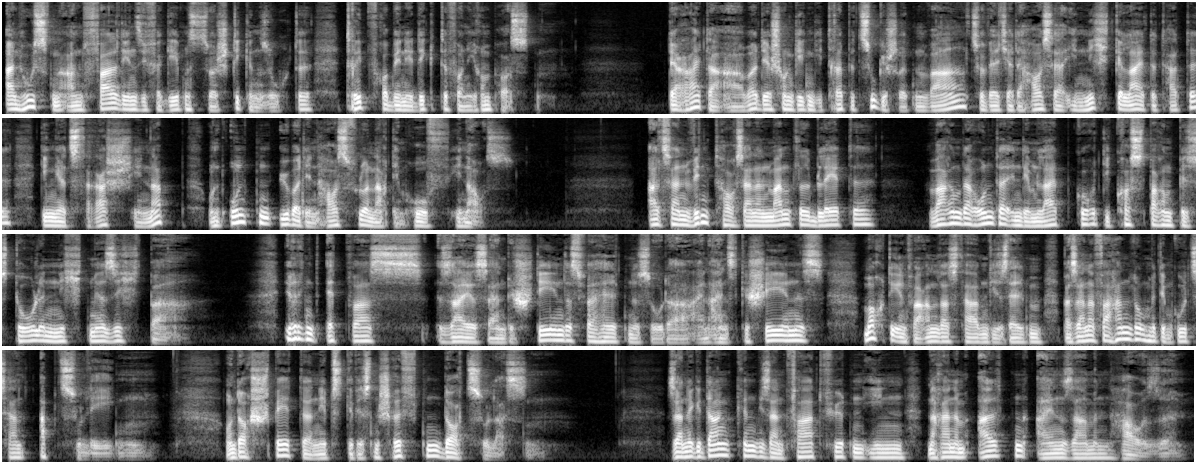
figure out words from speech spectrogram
Ein Hustenanfall, den sie vergebens zu ersticken suchte, trieb Frau Benedikte von ihrem Posten. Der Reiter aber, der schon gegen die Treppe zugeschritten war, zu welcher der Hausherr ihn nicht geleitet hatte, ging jetzt rasch hinab und unten über den Hausflur nach dem Hof hinaus. Als ein Windhauch seinen Mantel blähte, waren darunter in dem Leibgurt die kostbaren Pistolen nicht mehr sichtbar. Irgendetwas, sei es ein bestehendes Verhältnis oder ein einst Geschehenes, mochte ihn veranlasst haben, dieselben bei seiner Verhandlung mit dem Gutsherrn abzulegen und auch später nebst gewissen Schriften dort zu lassen. Seine Gedanken wie sein Pfad führten ihn nach einem alten, einsamen Hause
